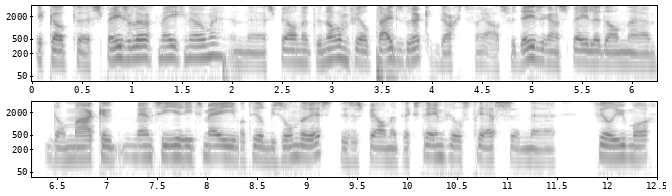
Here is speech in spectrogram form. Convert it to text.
Ik had uh, Space Alert meegenomen. Een spel met enorm veel tijdsdruk. Ik dacht van ja, als we deze gaan spelen, dan, dan maken mensen hier iets mee wat heel bijzonder is. Het is een spel met extreem veel stress en veel humor.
